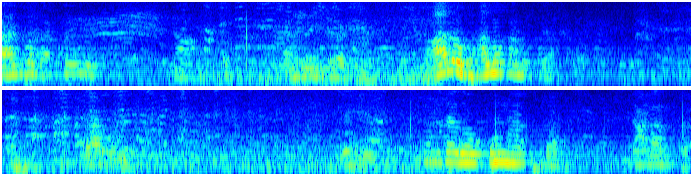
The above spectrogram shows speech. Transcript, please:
ডাক্তারবাবু? না আমি নিচে রাখি। ভালো ভালো কামটা রাখুন। দেখি, কোনটা গো কোন হাতটা ডান হাতটা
